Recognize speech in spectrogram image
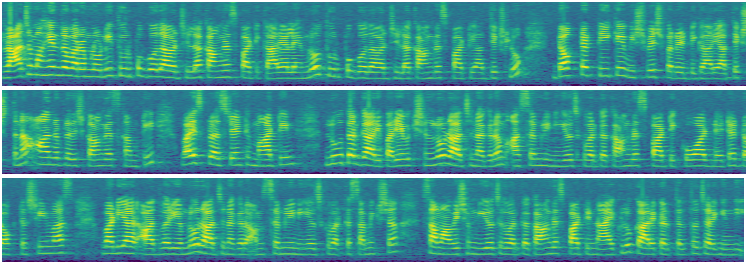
రాజమహేంద్రవరంలోని తూర్పుగోదావరి జిల్లా కాంగ్రెస్ పార్టీ కార్యాలయంలో తూర్పుగోదావరి జిల్లా కాంగ్రెస్ పార్టీ అధ్యక్షులు డాక్టర్ టీకే విశ్వేశ్వరరెడ్డి గారి అధ్యక్షతన Andhra Pradesh Congress committee vice president Martin Luther గారి పర్యవేక్షణలో రాజనగరం అసెంబ్లీ నియోజకవర్గ Congress party coordinator doctor Srinivas Vadiyar ఆధ్వర్యంలో రాజనగరం అసెంబ్లీ నియోజకవర్గ సమీక్ష సమావేశం నియోజకవర్గ కాంగ్రెస్ పార్టీ నాయకులు కార్యకర్తలతో జరిగింది.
